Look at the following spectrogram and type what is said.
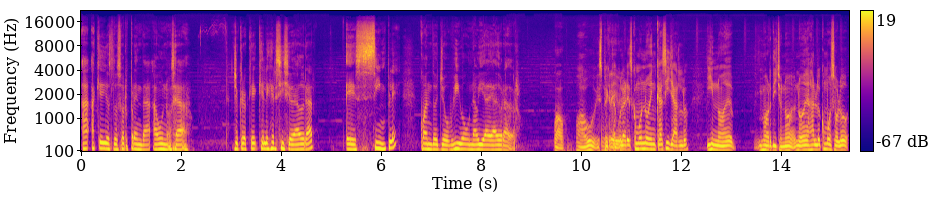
a- a que Dios lo sorprenda a uno. O sea, yo creo que, que el ejercicio de adorar es simple cuando yo vivo una vida de adorador. Wow. Wow, espectacular. Increíble. Es como no encasillarlo y no, de- mejor dicho, no, no dejarlo como solo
